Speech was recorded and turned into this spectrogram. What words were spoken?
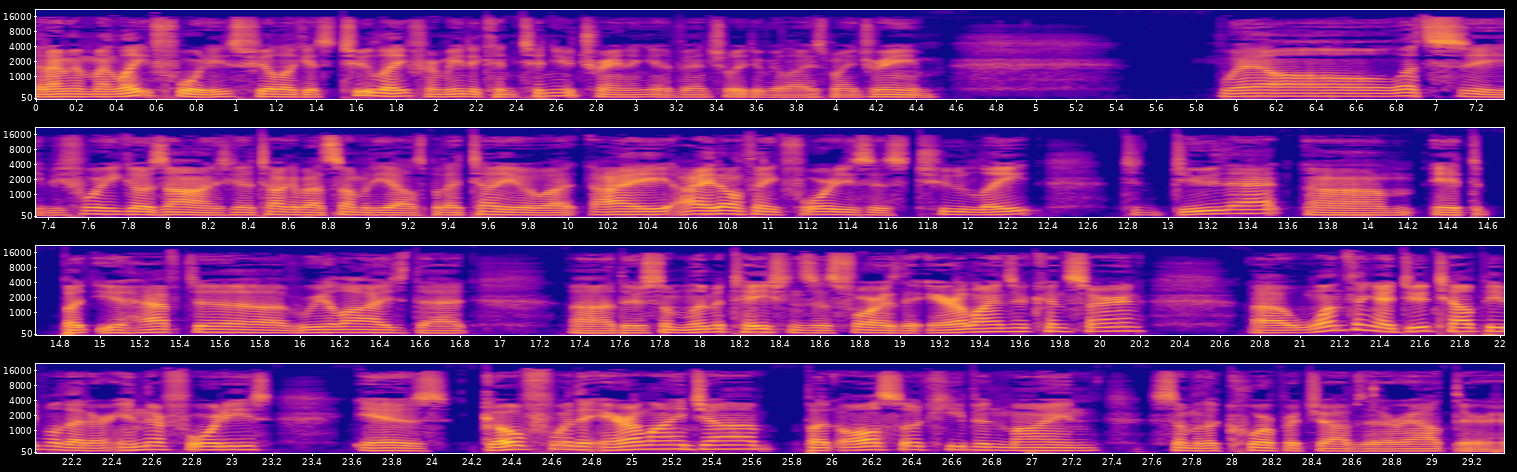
that I'm in my late 40s, feel like it's too late for me to continue training and eventually to realize my dream. Well, let's see. Before he goes on, he's going to talk about somebody else. But I tell you what, I, I don't think 40s is too late to do that. Um, it, but you have to realize that uh, there's some limitations as far as the airlines are concerned. Uh, one thing I do tell people that are in their 40s is go for the airline job, but also keep in mind some of the corporate jobs that are out there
